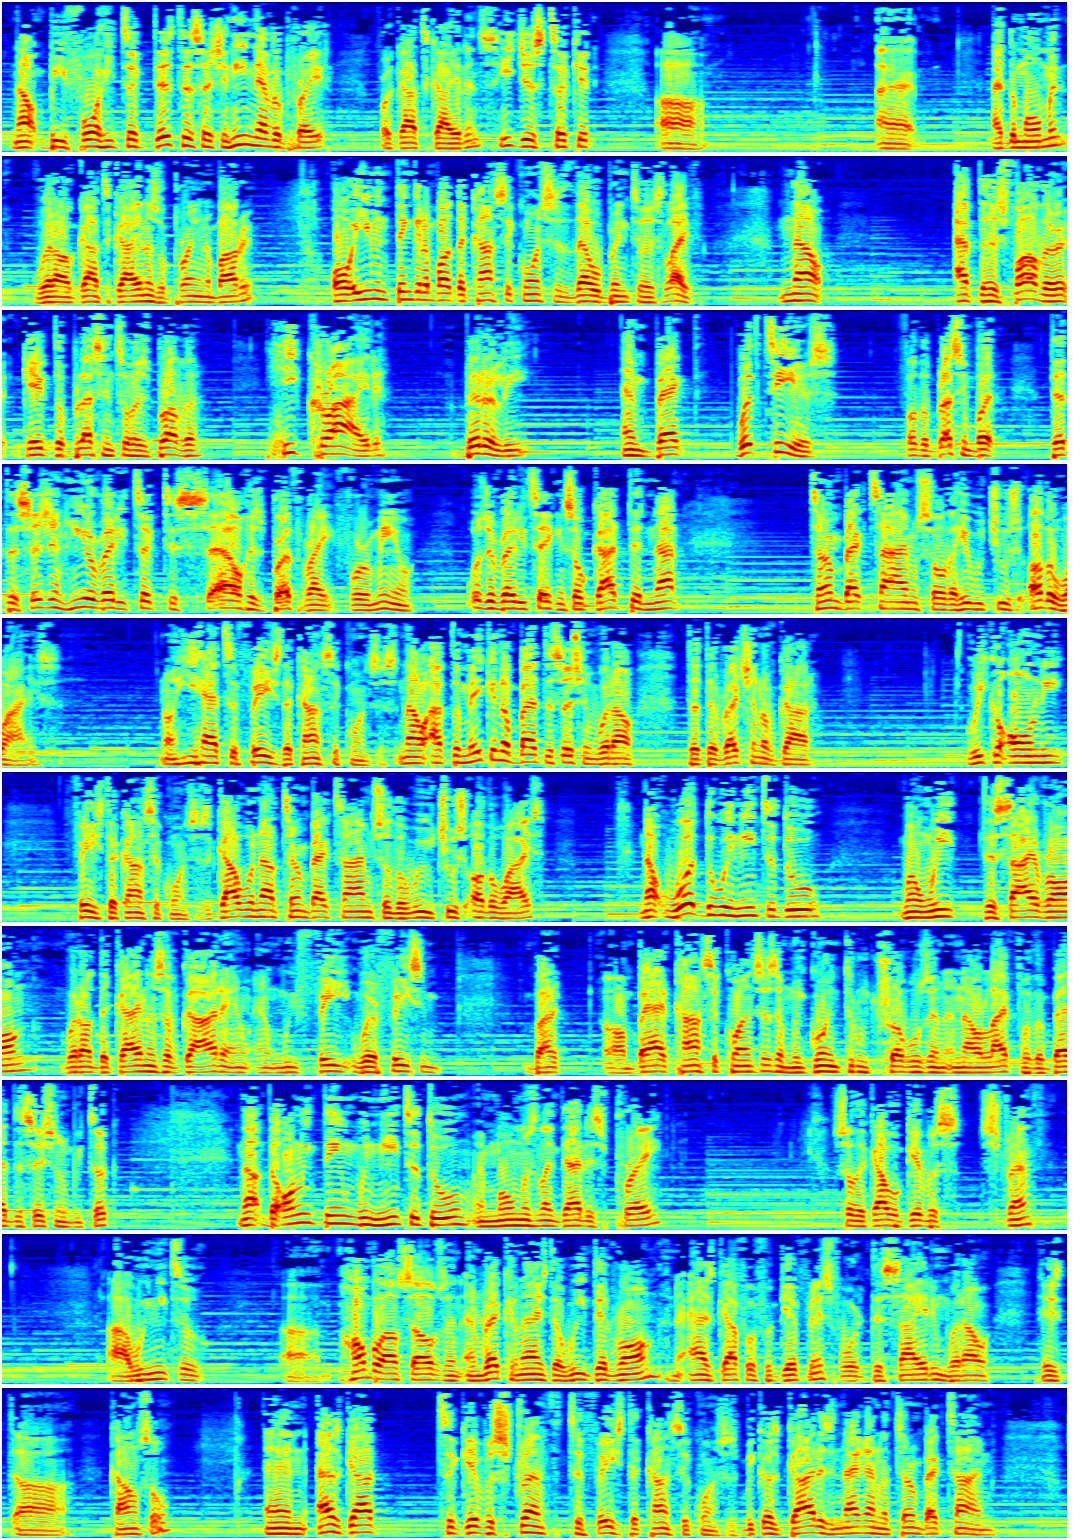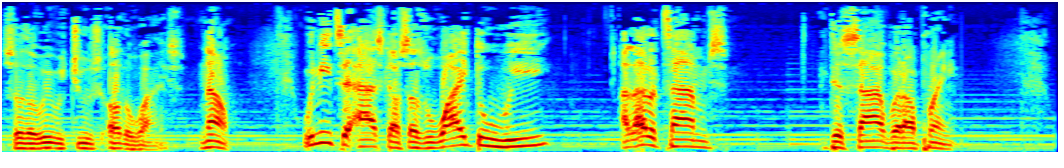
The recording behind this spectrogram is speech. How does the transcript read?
Now before he took this decision, he never prayed for God's guidance. He just took it, uh, at, at the moment without God's guidance or praying about it or even thinking about the consequences that would bring to his life. Now, after his father gave the blessing to his brother, he cried bitterly and begged with tears for the blessing, but the decision he already took to sell his birthright for a meal was already taken. So God did not turn back time so that he would choose otherwise. No, he had to face the consequences. Now, after making a bad decision without the direction of God, we can only face the consequences. God will not turn back time so that we choose otherwise. Now, what do we need to do when we decide wrong without the guidance of God and, and we we're facing bad, uh, bad consequences and we're going through troubles in, in our life for the bad decisions we took? Now, the only thing we need to do in moments like that is pray so that God will give us strength. Uh, we need to uh, humble ourselves and, and, recognize that we did wrong and ask God for forgiveness for deciding without His uh, counsel, and ask God to give us strength to face the consequences because God is not going to turn back time so that we would choose otherwise. Now, we need to ask ourselves, why do we a lot of times decide without praying?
